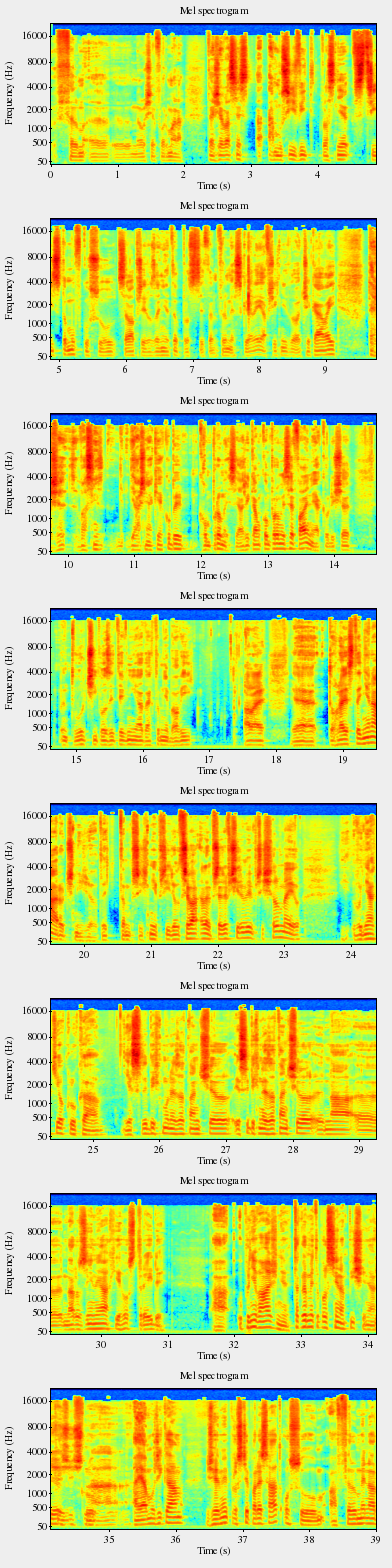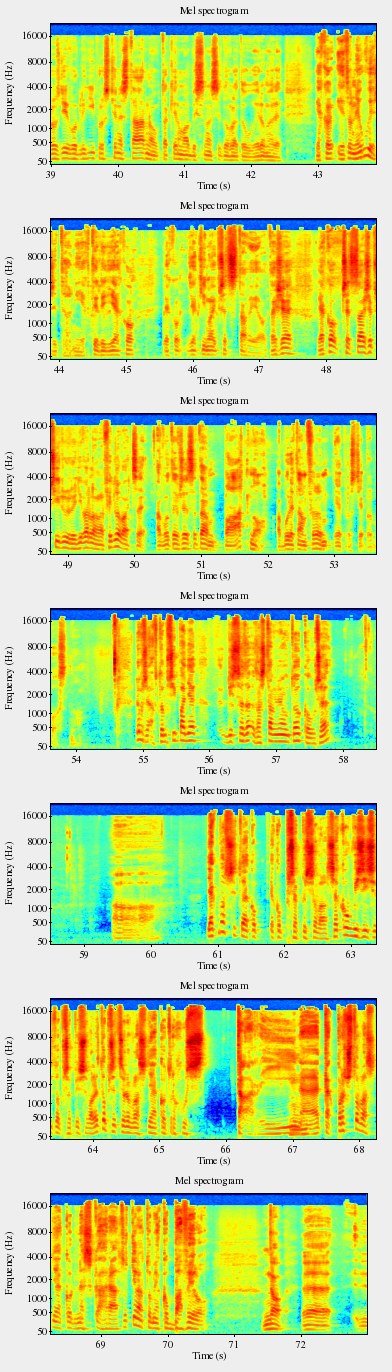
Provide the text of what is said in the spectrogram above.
film uh, Miloše Formana. Takže vlastně a, a musíš být vlastně vstříc tomu vkusu, celá přirozeně to prostě ten film je skvělý a všichni to očekávají, takže vlastně děláš nějaký jakoby kompromis. Já říkám, kompromis je fajn, jako když je tvůrčí, pozitivní a tak to mě baví, ale je, tohle je stejně náročný, že jo? Teď tam všichni přijdou, třeba, ale předevčírem mi přišel mail od nějakého kluka, jestli bych mu nezatančil, jestli bych nezatančil na e, narozeninách jeho strejdy. A úplně vážně, takhle mi to prostě napíše nějaký Ježiš, kluk. Ne. A já mu říkám, že mi prostě 58 a filmy na rozdíl od lidí prostě nestárnou, tak jenom aby jsme si tohle to uvědomili. Jako, je to neuvěřitelný, jak ty lidi jako, jako, jaký mají představy. Jo. Takže jako představa, že přijdu do divadla na Fidlovačce a otevře se tam plátno a bude tam film, je prostě blbost. No. Dobře, a v tom případě, když se zastavíme u toho kouře, a jak moc si to jako, jako přepisoval? S jakou vizí si to přepisoval? Je to přece jenom vlastně jako trochu starý, hmm. ne? Tak proč to vlastně jako dneska hrát? Co tě na tom jako bavilo? No, e,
